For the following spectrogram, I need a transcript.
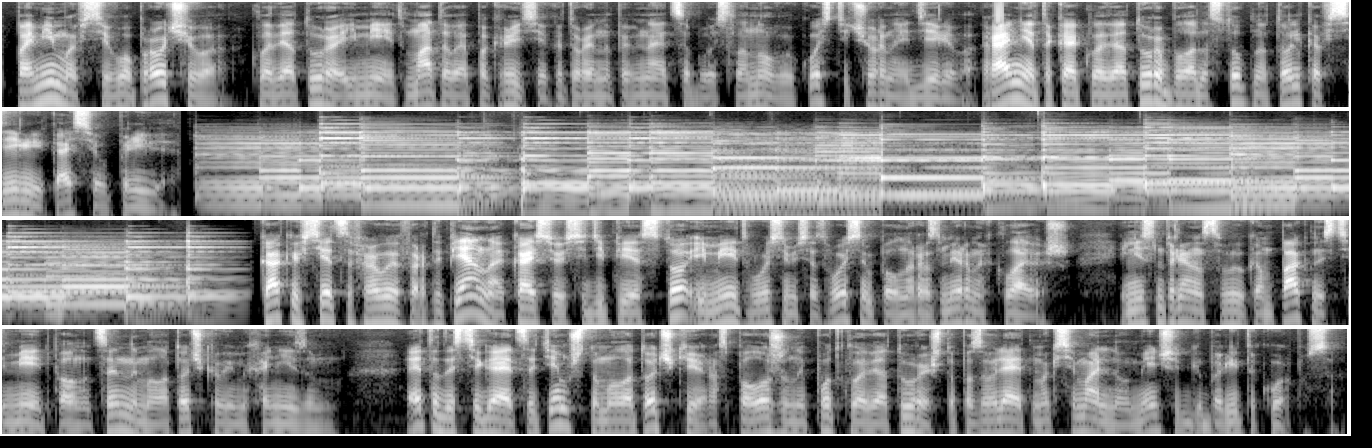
Помимо всего прочего, клавиатура имеет матовое покрытие, которое напоминает собой слоновую кость и черное дерево. Ранее такая клавиатура была доступна только в серии Casio Privia. Как и все цифровые фортепиано, Casio CDP-100 имеет 88 полноразмерных клавиш и, несмотря на свою компактность, имеет полноценный молоточковый механизм. Это достигается тем, что молоточки расположены под клавиатурой, что позволяет максимально уменьшить габариты корпуса.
